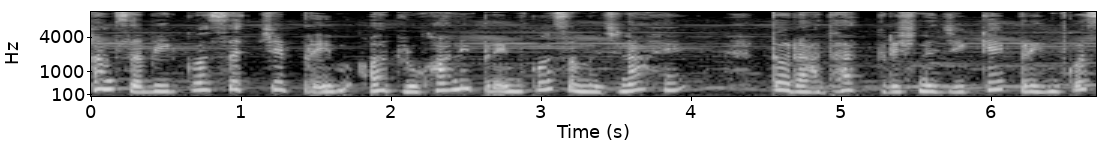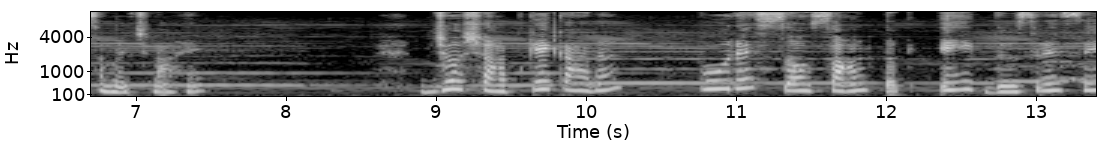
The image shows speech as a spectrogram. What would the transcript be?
हम सभी को सच्चे प्रेम और रूहानी प्रेम को समझना है तो राधा कृष्ण जी के प्रेम को समझना है। जो शाप के कारण पूरे सौ साल तक एक दूसरे से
